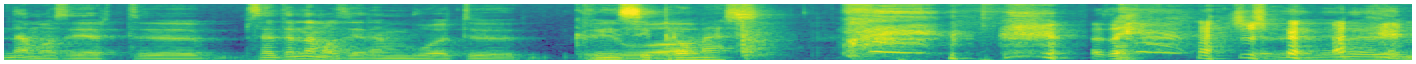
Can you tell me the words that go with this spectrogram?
nem azért, szerintem nem azért nem volt ő Quincy a... Promise. az egy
